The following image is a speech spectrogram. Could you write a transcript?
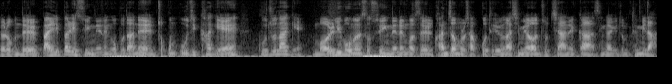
여러분들 빨리빨리 수익 내는 것보다는 조금 우직하게 꾸준하게 멀리 보면서 수익 내는 것을 관점으로 잡고 대응하시면 좋지 않을까 생각이 좀 듭니다.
